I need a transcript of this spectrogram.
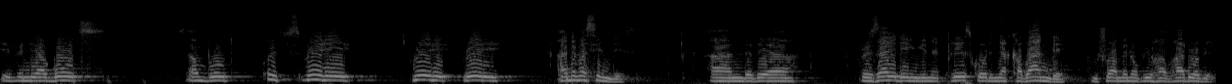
even their goats, some brought, it's really, really, really, I've never seen this. And they are residing in a place called Nyakabande. I'm sure many of you have heard of it.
